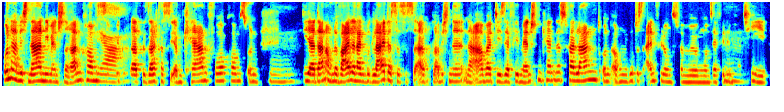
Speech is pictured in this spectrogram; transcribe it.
unheimlich nah an die Menschen rankommst, ja. wie du gerade gesagt hast, du ihrem Kern vorkommst und mhm. die ja dann auch eine Weile lang begleitest. Das ist, glaube ich, eine, eine, Arbeit, die sehr viel Menschenkenntnis verlangt und auch ein gutes Einfühlungsvermögen und sehr viel mhm. Empathie.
